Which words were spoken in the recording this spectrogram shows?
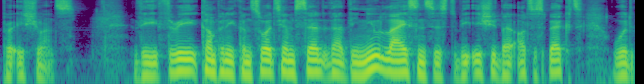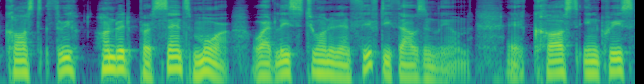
per issuance. The three company consortium said that the new licenses to be issued by Autospect would cost 300% more, or at least 250,000 leone, a cost increase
